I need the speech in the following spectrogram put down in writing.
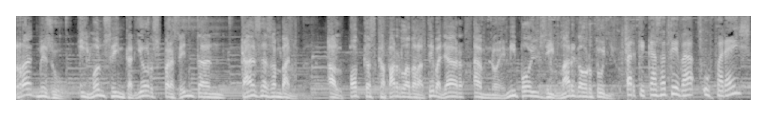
RAC més 1 i Montse Interiors presenten Cases amb ànima, el podcast que parla de la teva llar amb Noemí Polls i Marga Ortuño. Perquè casa teva ofereix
